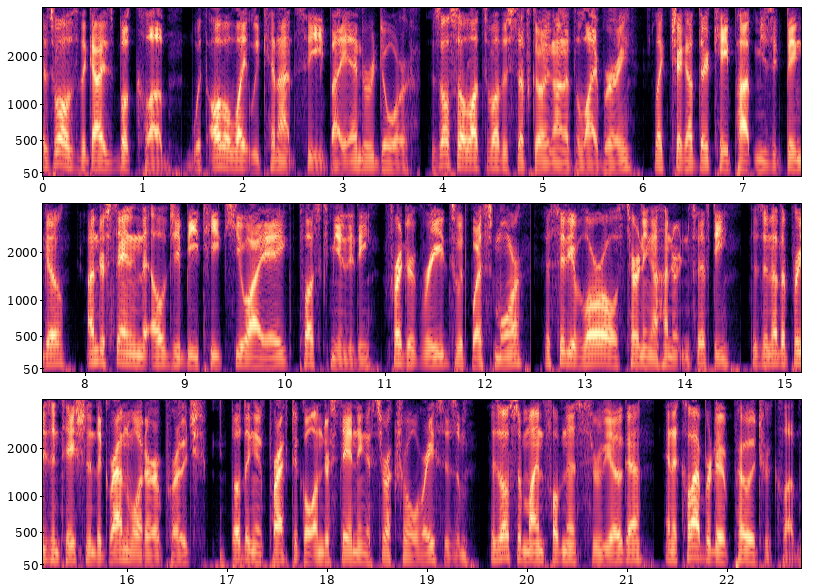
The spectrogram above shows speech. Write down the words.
as well as the Guys Book Club, with All the Light We Cannot See by Andrew Doerr. There's also lots of other stuff going on at the library, like check out their K-pop music bingo, understanding the LGBTQIA plus community, Frederick Reads with Wes Moore, the city of Laurel is turning 150, there's another presentation of the groundwater approach, building a practical understanding of structural racism, there's also mindfulness through yoga, and a collaborative poetry club.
